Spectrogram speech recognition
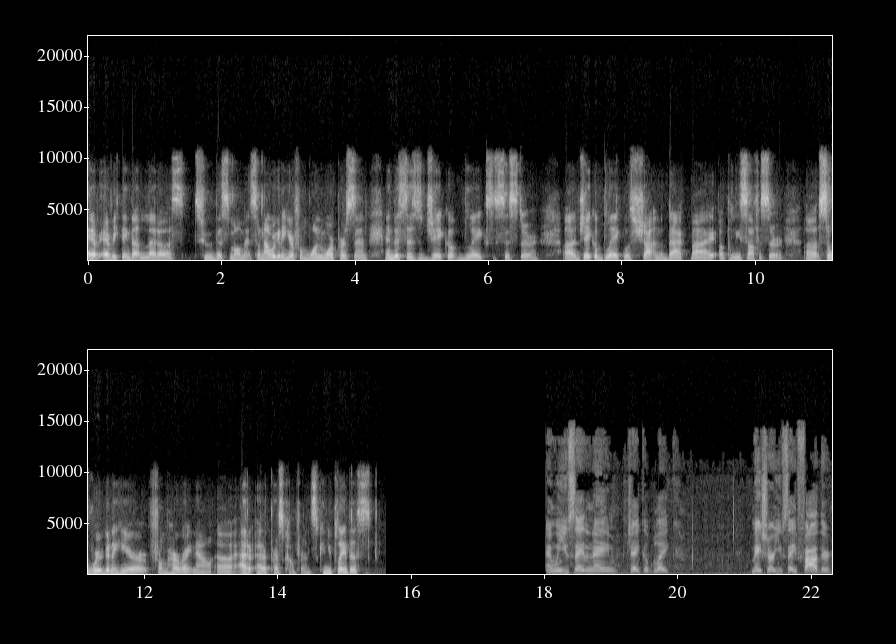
ev- everything that led us to this moment. So now we're going to hear from one more person, and this is Jacob Blake's sister. Uh, Jacob Blake was shot in the back by a police officer. Uh, so we're going to hear from her right now uh, at a, at a press conference. Can you play this? And when you say the name Jacob Blake, make sure you say father,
